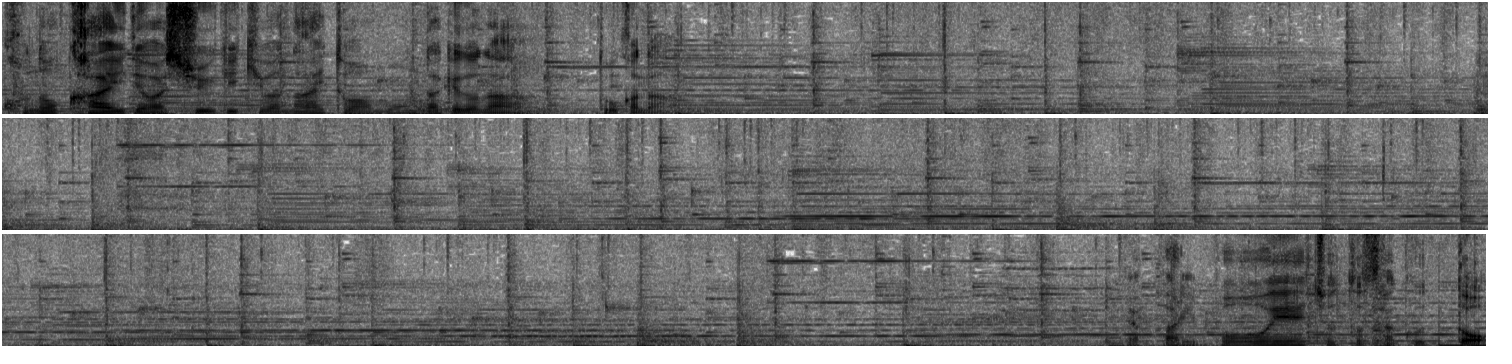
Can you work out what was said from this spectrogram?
この回では襲撃はないとは思うんだけどな。どうかな？ちょっとサクッと。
